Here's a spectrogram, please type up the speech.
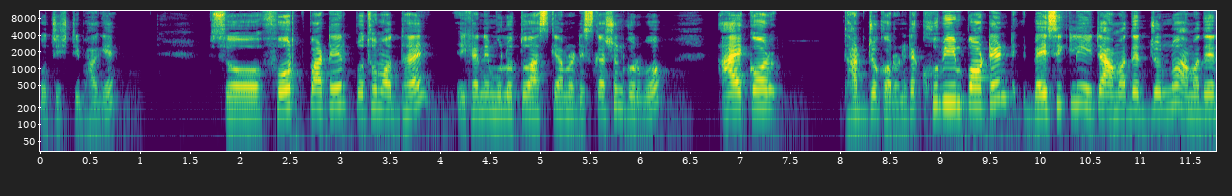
পঁচিশটি ভাগে। সো ফোর্থ পার্টের প্রথম অধ্যায়, এখানে মূলত আজকে আমরা ডিসকাশন করব আয়কর ধার্যকরণ। এটা খুবই ইম্পর্টেন্ট বেসিকলি এটা আমাদের জন্য, আমাদের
